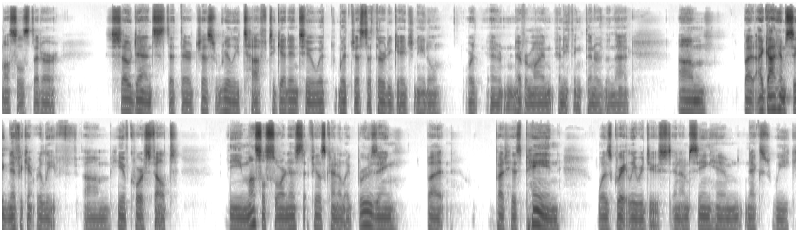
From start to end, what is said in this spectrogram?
muscles that are so dense that they're just really tough to get into with, with just a 30 gauge needle, or uh, never mind anything thinner than that. Um, but I got him significant relief. Um, he, of course, felt the muscle soreness that feels kind of like bruising, but but his pain was greatly reduced, and I'm seeing him next week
